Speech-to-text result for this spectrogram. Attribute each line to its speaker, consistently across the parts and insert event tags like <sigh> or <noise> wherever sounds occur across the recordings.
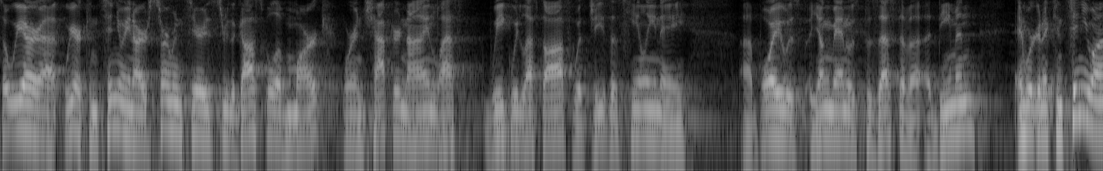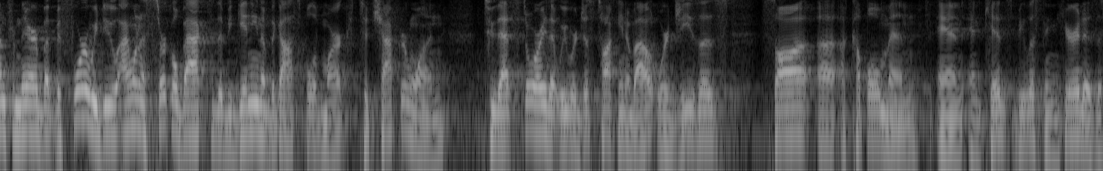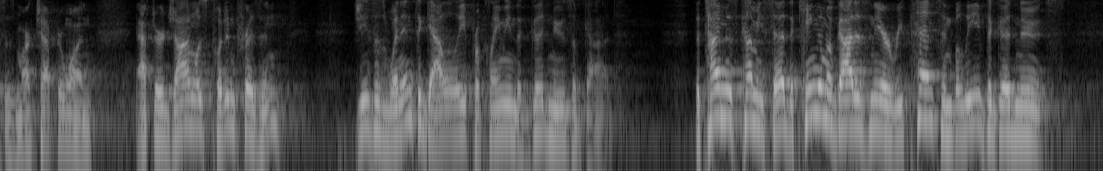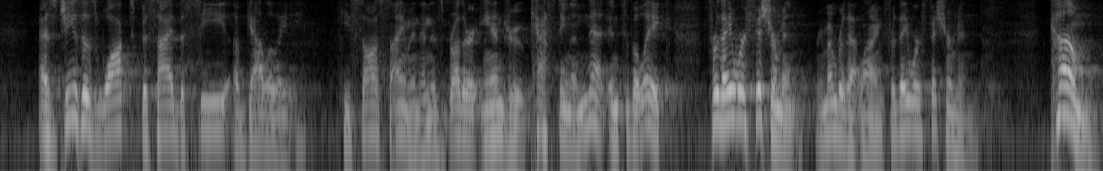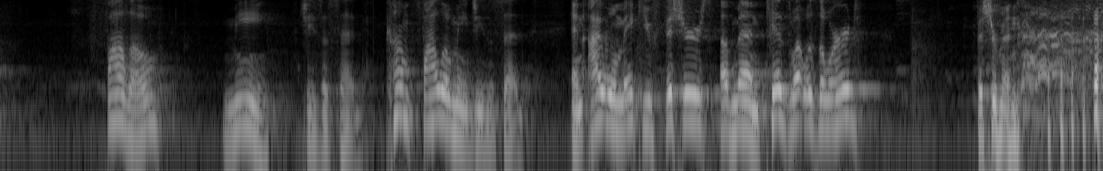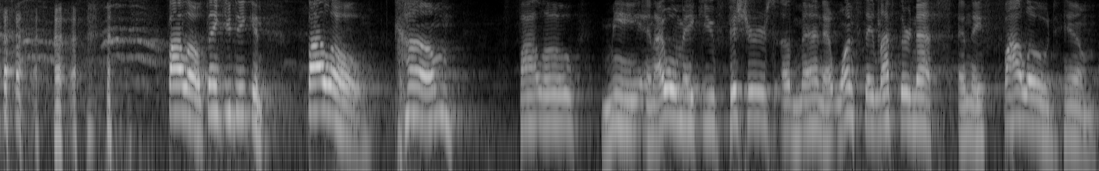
Speaker 1: So we are uh, we are continuing our sermon series through the Gospel of Mark. We're in chapter nine. Last week we left off with Jesus healing a, a boy who was a young man who was possessed of a, a demon, and we're going to continue on from there. But before we do, I want to circle back to the beginning of the Gospel of Mark to chapter one, to that story that we were just talking about, where Jesus saw uh, a couple men and, and kids, be listening. Here it is. This is Mark chapter 1. After John was put in prison, Jesus went into Galilee proclaiming the good news of God. The time has come, he said. The kingdom of God is near. Repent and believe the good news. As Jesus walked beside the Sea of Galilee, he saw Simon and his brother Andrew casting a net into the lake for they were fishermen. Remember that line. For they were fishermen. Come, follow me, Jesus said. Come, follow me, Jesus said, and I will make you fishers of men. Kids, what was the word? Fishermen. <laughs> follow. Thank you, Deacon. Follow. Come, follow me, and I will make you fishers of men. At once they left their nets and they followed him.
